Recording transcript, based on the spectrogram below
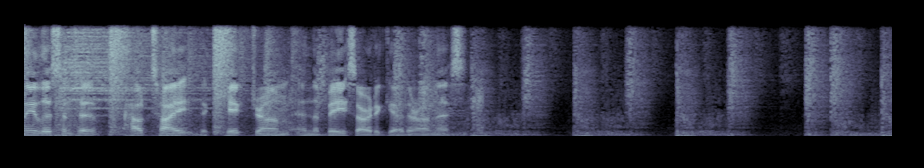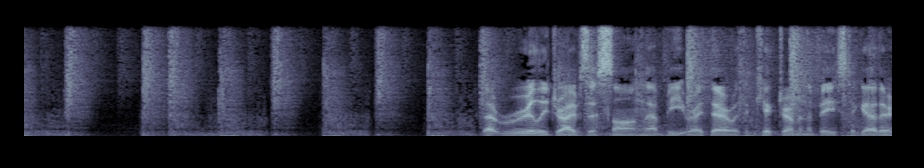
Listen to how tight the kick drum and the bass are together on this. That really drives this song, that beat right there with the kick drum and the bass together.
